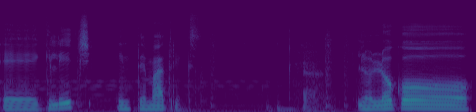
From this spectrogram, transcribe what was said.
eh, Glitch in the Matrix. Los locos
